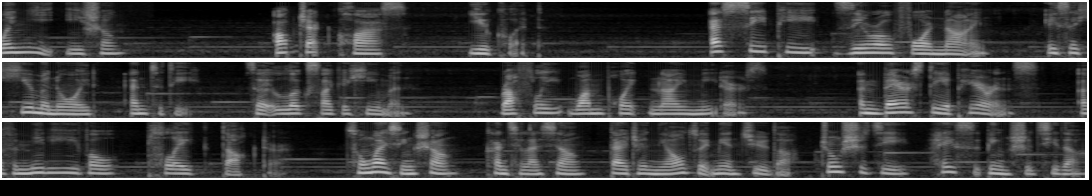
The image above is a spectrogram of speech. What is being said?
瘟疫医生 Object Class Euclid SCP 049 is a humanoid entity, so it looks like a human, roughly 1.9 meters, and bears the appearance of a medieval plague doctor. 从外形上看起来像戴着鸟嘴面具的中世纪黑死病时期的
